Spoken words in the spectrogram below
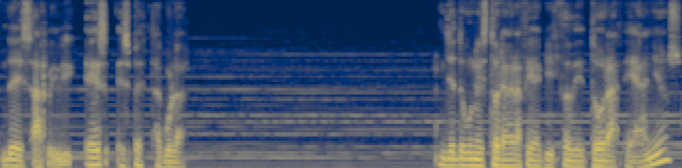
de Esa Rivik es espectacular. Yo tengo una historia gráfica que hizo de Thor hace años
